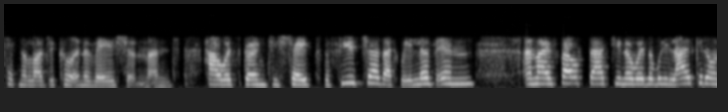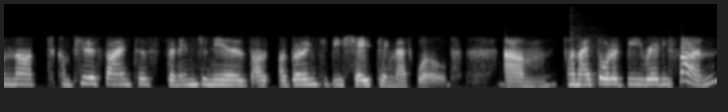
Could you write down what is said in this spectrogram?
technological innovation and how it's going to shape the future that we live in. And I felt that, you know, whether we like it or not, computer scientists and engineers are, are going to be shaping that world. Um, and I thought it'd be really fun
